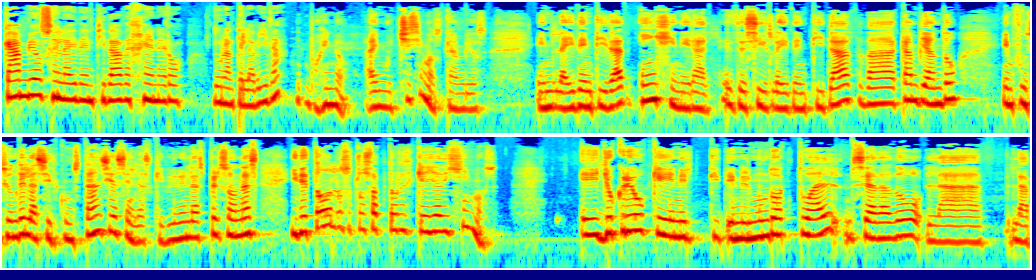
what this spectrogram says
cambios en la identidad de género? Durante la vida? Bueno, hay muchísimos cambios en la identidad en general, es decir, la identidad va cambiando en función de las circunstancias en las que viven las personas y de todos los otros factores que ya dijimos. Eh, yo creo que en el, en el mundo actual se ha dado la, la,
